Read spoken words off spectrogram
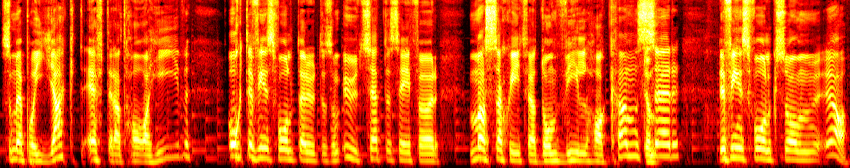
som är på jakt efter att ha hiv. Och det finns folk där ute som utsätter sig för massa skit för att de vill ha cancer. Det finns folk som ja,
